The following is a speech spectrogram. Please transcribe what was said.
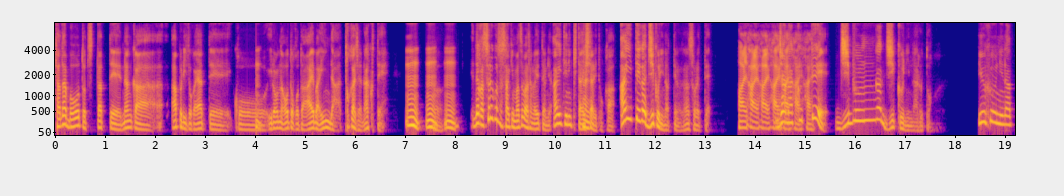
ただぼーっと突っ立って、なんかアプリとかやって、こう、いろんな男と会えばいいんだとかじゃなくて。うんうんうん。だからそれこそさっき松原さんが言ったように、相手に期待したりとか、相手が軸になってるんですね、それって。はいはいはいはいはいはい。じゃなく、て、自分が軸になるという風になっ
